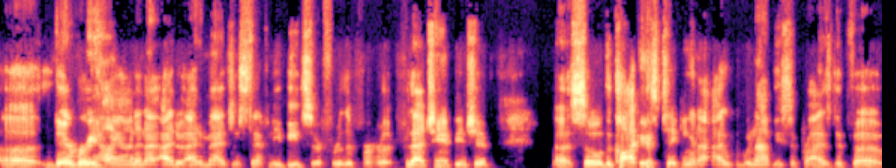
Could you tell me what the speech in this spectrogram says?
uh, they're very high on, and I, I'd, I'd, imagine Stephanie beats her for the for her for that championship. Uh, so the clock is ticking, and I, I would not be surprised if uh,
